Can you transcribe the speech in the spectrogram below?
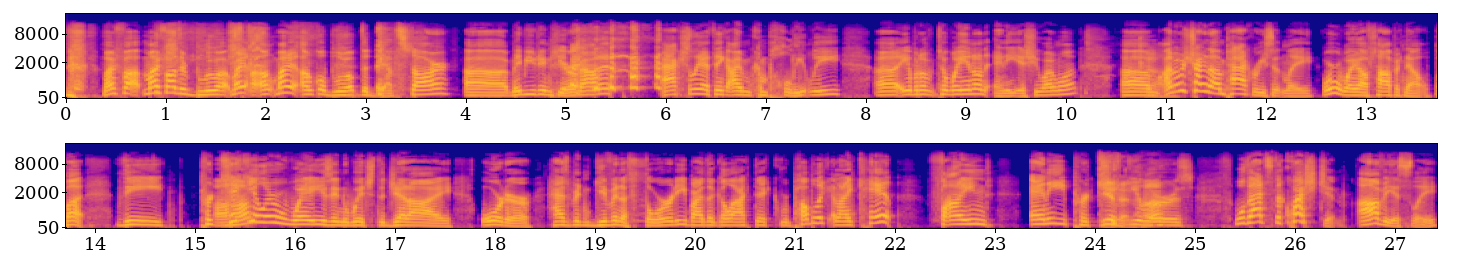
my fa- my father blew up my un- my uncle blew up the Death Star. Uh, maybe you didn't hear about it. Actually, I think I'm completely uh, able to, to weigh in on any issue I want. Um, I was trying to unpack recently. We're way off topic now, but the Uh-huh. particular ways in which the Jedi Order has been given authority by the Galactic Republic, and I can't find any particulars. Well, that's the question, obviously.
